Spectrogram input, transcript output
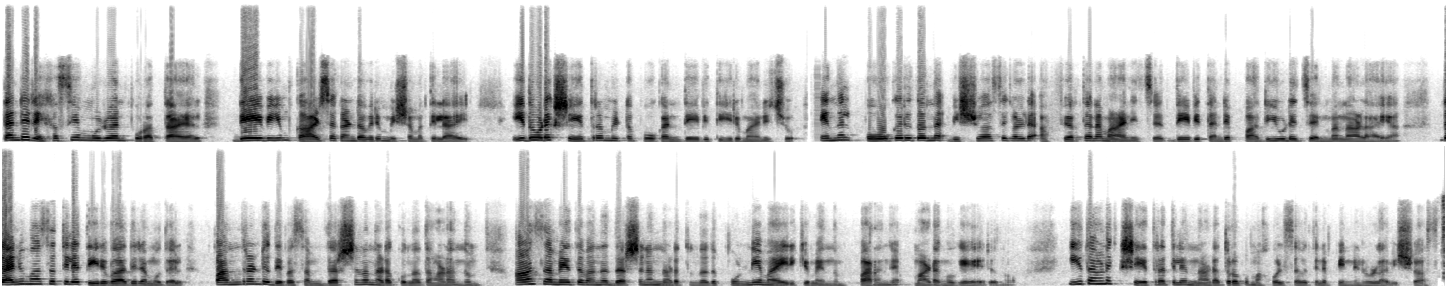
തന്റെ രഹസ്യം മുഴുവൻ പുറത്തായാൽ ദേവിയും കാഴ്ച കണ്ടവരും വിഷമത്തിലായി. ഇതോടെ ക്ഷേത്രം വിട്ടു പോകാൻ ദേവി തീരുമാനിച്ചു. എന്നാൽ പോകരുതെന്ന വിശ്വാസികളുടെ അഭ്യർത്ഥന മാനിച്ച് ദേവി തന്റെ പതിയുടെ ജന്മനാളായ ധനുമാസത്തിലെ തിരുവാതിര മുതൽ പന്ത്രണ്ട് ദിവസം ദർശനം നടക്കുന്നതാണെന്നും ആ സമയത്ത് വന്ന് ദർശനം നടത്തുന്നത് പുണ്യമായിരിക്കുമെന്നും പറഞ്ഞ് മടങ്ങുകയായിരുന്നു. ഇതാണ് ക്ഷേത്രത്തിലെ നടതുറപ്പ് മഹോത്സവത്തിന് പിന്നിലുള്ള വിശ്വാസം.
